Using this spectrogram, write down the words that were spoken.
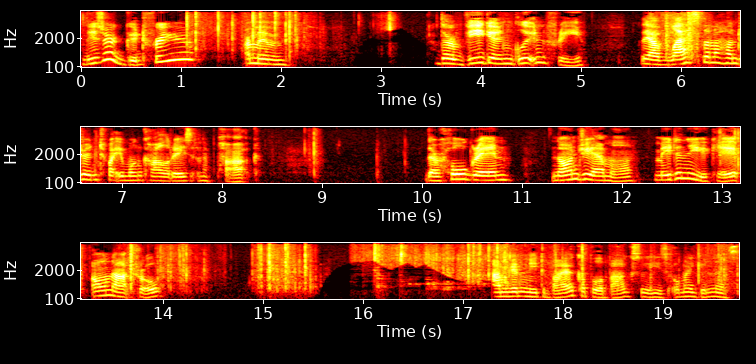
These are good for you. I mean, they're vegan, gluten-free. They have less than 121 calories in a pack. They're whole grain, non-GMO, made in the UK, all natural. I'm gonna need to buy a couple of bags of these. Oh my goodness.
